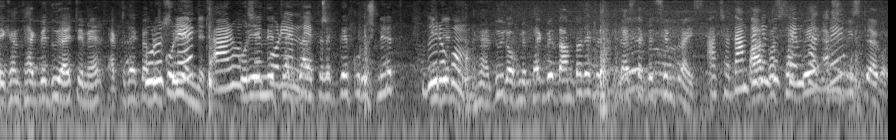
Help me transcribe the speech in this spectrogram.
এইখানে থাকবে দুই আইটেমের একটা থাকবে কোরিয়ান নেট আর হচ্ছে কোরিয়ান net। একটা থাকবে পুরুষ নেট দুই রকম? হ্যাঁ দুই রকমের থাকবে। দামটা দেখবে প্রাইস থাকবে সেম প্রাইস আচ্ছা দামটা কিন্তু সেম থাকবে থাকবে 120 টাকা করে।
